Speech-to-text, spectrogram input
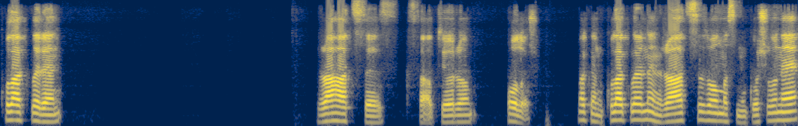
Kulakların rahatsız kısaltıyorum olur. Bakın kulaklarının rahatsız olmasının koşulu ne?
